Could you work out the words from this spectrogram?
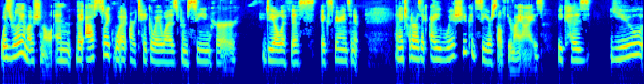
was really emotional. And they asked like what our takeaway was from seeing her deal with this experience. And it and I told her I was like I wish you could see yourself through my eyes because you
